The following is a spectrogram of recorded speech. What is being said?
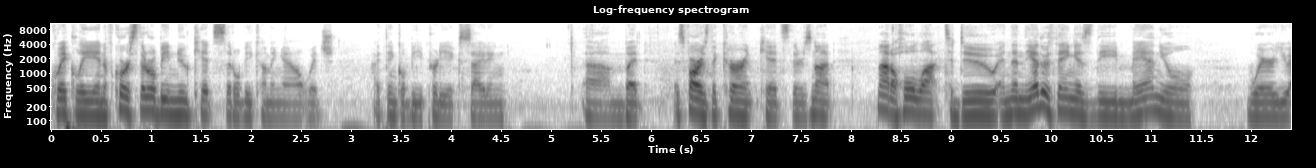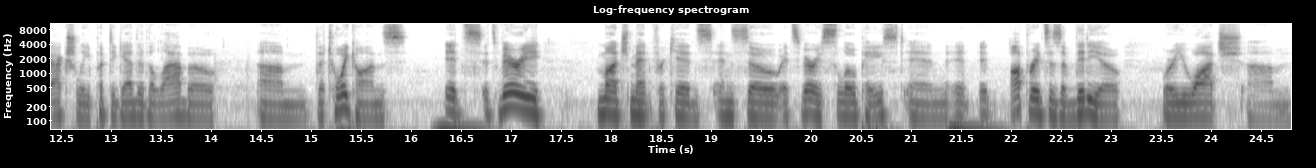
quickly, and of course, there will be new kits that will be coming out, which I think will be pretty exciting. Um, but as far as the current kits, there's not not a whole lot to do. And then the other thing is the manual where you actually put together the Labo, um, the Toy Cons. It's it's very much meant for kids, and so it's very slow paced, and it, it operates as a video where you watch um,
